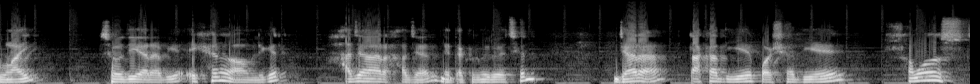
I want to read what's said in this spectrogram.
ব্রুনাই সৌদি আরাবিয়া, এখানেও আওয়ামী লীগের হাজার হাজার নেতাকর্মী রয়েছেন, যারা টাকা দিয়ে, পয়সা দিয়ে সমস্ত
